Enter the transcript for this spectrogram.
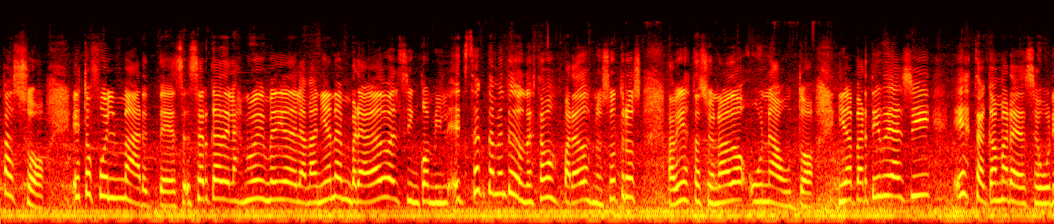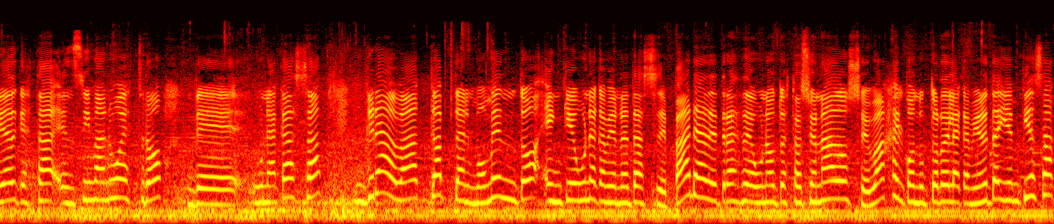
pasó? Esto fue el martes, cerca de las 9 y media de la mañana, en Bragado al 5000. Exactamente donde estamos parados nosotros había estacionado un auto. Y a partir de allí, esta cámara de seguridad que está encima nuestro de una casa, graba, capta el momento en que una camioneta se para detrás de un auto estacionado, se baja el conductor de la camioneta y empieza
